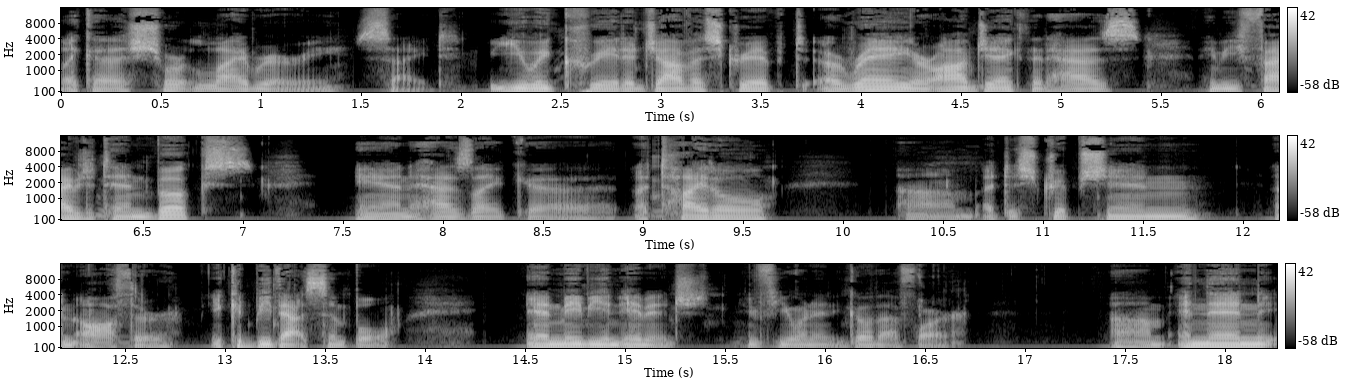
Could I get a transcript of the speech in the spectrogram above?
like a short library site. You would create a JavaScript array or object that has maybe five to ten books, and it has like a, a title, um, a description, an author. It could be that simple, and maybe an image if you want to go that far. Um, and then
